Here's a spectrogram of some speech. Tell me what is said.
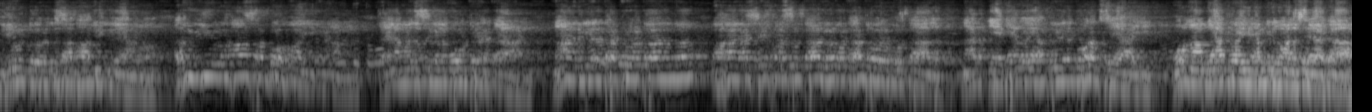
തിരുവനന്തപുരത്ത് സമാപിക്കുകയാണ്. അത് വലിയൊരു മഹാസംഭവമായിരിക്കണം. മനസ്സുകളെ പോട്ടെടുക്കാൻ മാനവികത തട്ടുണർത്താനെന്ന് മഹാനായ ശേഖ് ഉസ്താദ് നടത്തിയ കേരള യാത്രയുടെ തുടർച്ചയായി മൂന്നാം യാത്രയിൽ നമുക്ക് മനസ്സിലാക്കാം.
